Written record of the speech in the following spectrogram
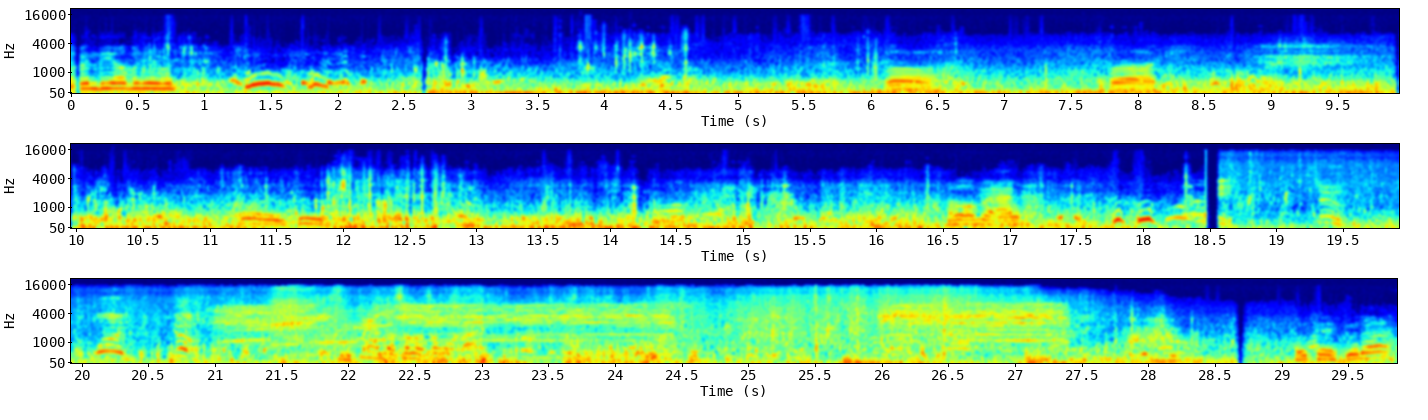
In the opposite. Oh, fuck. One, two. Oh man. Three, two, one, go. Okay, good at.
